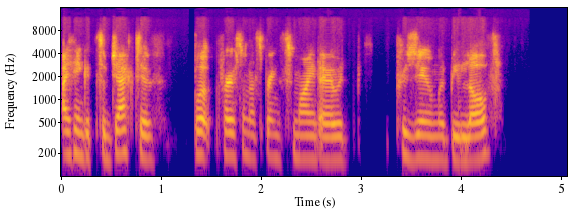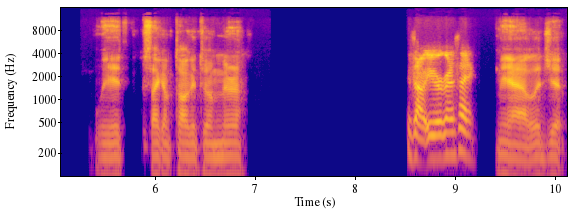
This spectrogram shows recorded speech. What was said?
i think it's subjective but first one that springs to mind, I would presume would be love. Weird. It's like I'm talking to a mirror. Is that what you were going to say? Yeah, legit.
